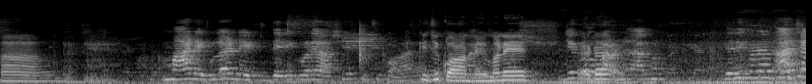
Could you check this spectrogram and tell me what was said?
হ্যাঁ। মা রেগুলার দেরি করে আসে কিছু করার কিছু করার নেই মানে এটা আচ্ছা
